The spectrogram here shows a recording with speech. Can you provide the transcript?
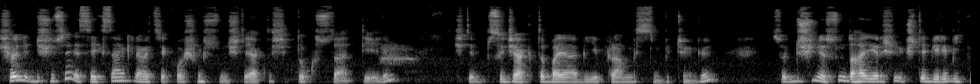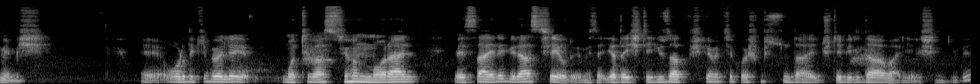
Şöyle düşünsene 80 kilometre koşmuşsun işte yaklaşık 9 saat diyelim. İşte sıcakta bayağı bir yıpranmışsın bütün gün. Sonra düşünüyorsun daha yarışın üçte biri bitmemiş. E, oradaki böyle motivasyon, moral vesaire biraz şey oluyor. Mesela ya da işte 160 kilometre koşmuşsun daha üçte biri daha var yarışın gibi.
